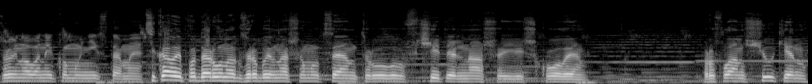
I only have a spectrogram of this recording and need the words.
зруйнований комуністами. Цікавий подарунок зробив нашому центру вчитель нашої школи Руслан Щукін.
